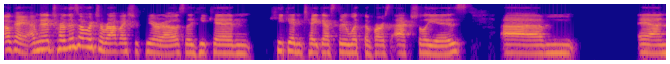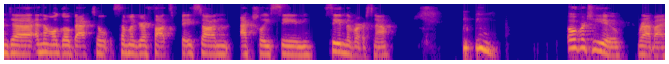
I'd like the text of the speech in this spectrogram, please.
okay, I'm going to turn this over to Rabbi Shapiro so that he can he can take us through what the verse actually is, um, and uh, and then we'll go back to some of your thoughts based on actually seeing seeing the verse now. over to you, Rabbi.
